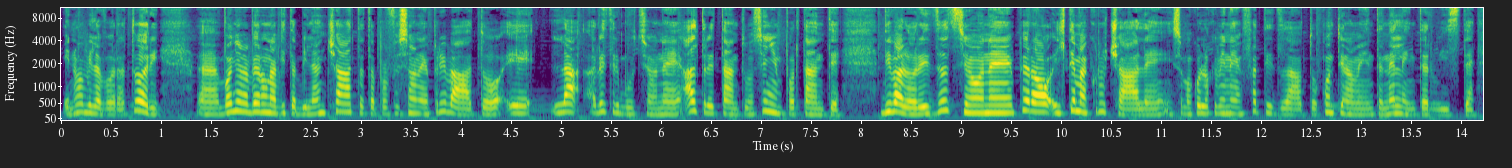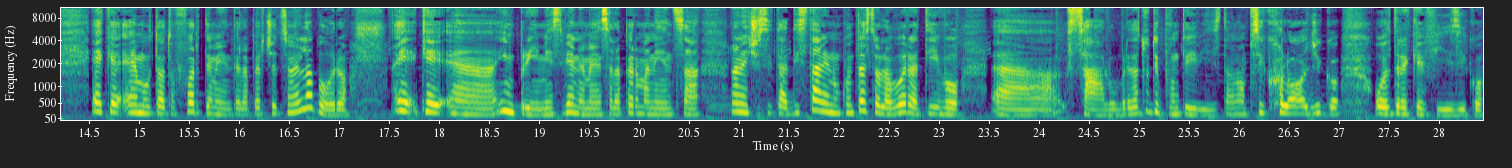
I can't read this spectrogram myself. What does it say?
e nuovi lavoratori, eh, vogliono avere una vita bilanciata tra professione e privato e la retribuzione è altrettanto un segno importante di valorizzazione, però il tema cruciale, insomma quello che viene enfatizzato continuamente nelle interviste è che è mutato fortemente la percezione del lavoro e che eh, in primis viene messa la permanenza, la necessità di stare in un contesto lavorativo eh, salubre da tutti i punti di vista, no? psicologico oltre che fisico.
